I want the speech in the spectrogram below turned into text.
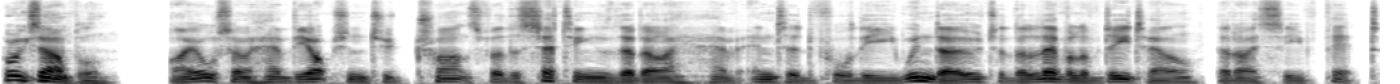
For example, I also have the option to transfer the settings that I have entered for the window to the level of detail that I see fit.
